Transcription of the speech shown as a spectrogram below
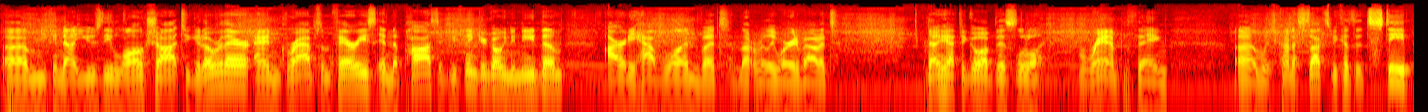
um, you can now use the long shot to get over there and grab some fairies in the pots if you think you're going to need them. I already have one, but I'm not really worried about it. Now you have to go up this little ramp thing, um, which kind of sucks because it's steep.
